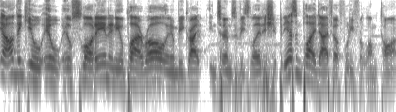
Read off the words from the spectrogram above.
yeah, I think he'll, he'll, he'll slot in and he'll play a role and he'll be great in terms of his leadership, but he hasn't played AFL footy for a long time.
